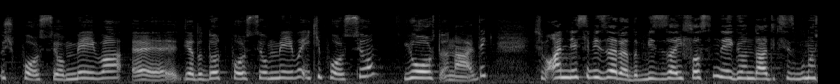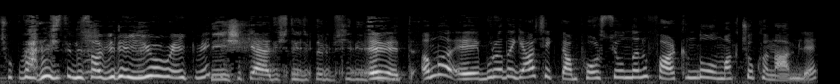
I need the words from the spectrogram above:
3 porsiyon meyve e, ya da 4 porsiyon meyve, 2 porsiyon yoğurt önerdik. Şimdi annesi bizi aradı. Biz zayıflasın diye gönderdik. Siz buna çok vermiştiniz. Habire yiyor bu ekmek. Değişik geldi hiç duydukları bir şey değil. Evet ama e, burada gerçekten porsiyonların farkında olmak çok önemli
